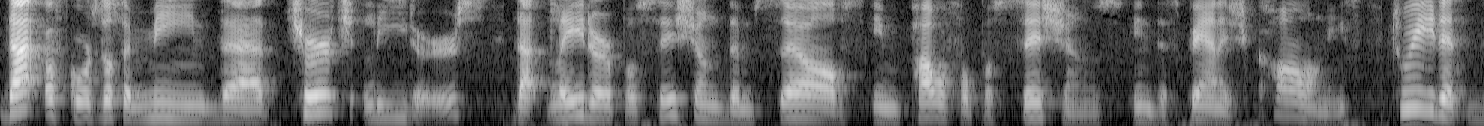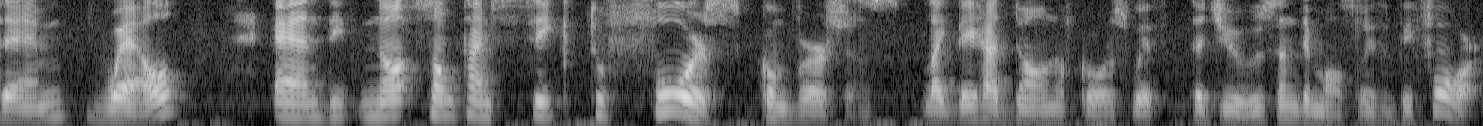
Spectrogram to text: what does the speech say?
That, of course, doesn't mean that church leaders that later positioned themselves in powerful positions in the Spanish colonies treated them well and did not sometimes seek to force conversions, like they had done, of course, with the Jews and the Muslims before.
